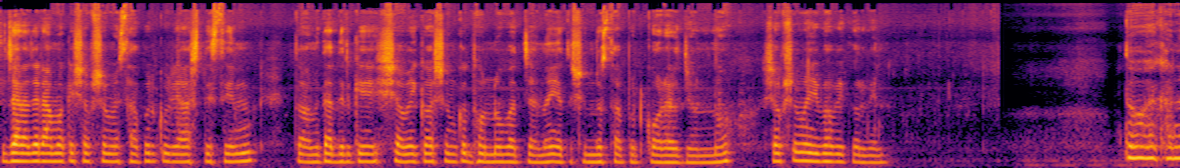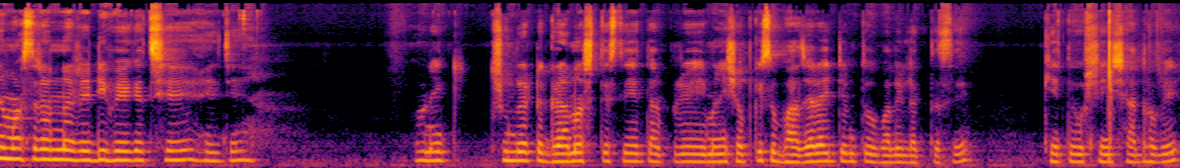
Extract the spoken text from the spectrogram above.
তো যারা যারা আমাকে সবসময় সাপোর্ট করে আসতেছেন, তো আমি তাদেরকে সবাইকে অসংখ্য ধন্যবাদ জানাই এত সুন্দর সাপোর্ট করার জন্য। সবসময় এইভাবে করবেন। তো এখানে মাছ রান্না রেডি হয়ে গেছে, এই যে। অনেক সুন্দর একটা গ্রান আসতেছে, তারপরে মানে সব কিছু ভাজার আইটেম তো ভালোই লাগতেছে। খেতেও সেই স্বাদ হবে।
